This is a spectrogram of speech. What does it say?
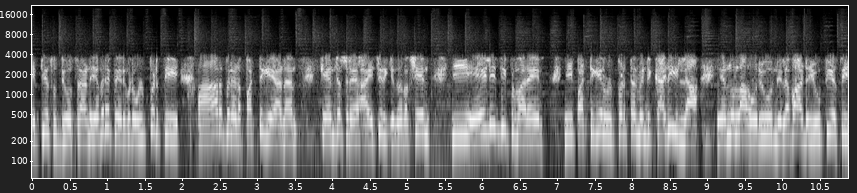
ഐ പി എസ് ഉദ്യോഗസ്ഥരാണ്. ഇവരെ പേര് കൂടെ ഉൾപ്പെടുത്തി ആറ് പേരുടെ പട്ടികയാണ് കേന്ദ്രത്തിന് അയച്ചിരിക്കുന്നത്. പക്ഷേ ഈ എ ഡി ജി പിമാരെ ഈ പട്ടികയിൽ ഉൾപ്പെടുത്താൻ വേണ്ടി കഴിയില്ല എന്നുള്ള ഒരു നിലപാട് യു പി എസ് സി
